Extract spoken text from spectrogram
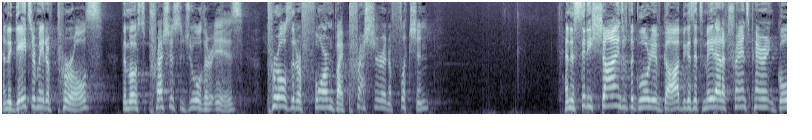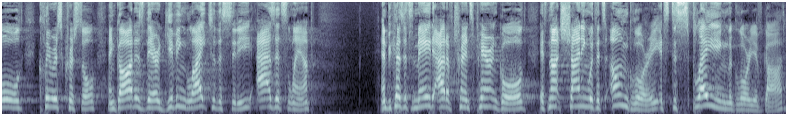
And the gates are made of pearls, the most precious jewel there is, pearls that are formed by pressure and affliction. And the city shines with the glory of God because it's made out of transparent gold, clear as crystal. And God is there giving light to the city as its lamp. And because it's made out of transparent gold, it's not shining with its own glory, it's displaying the glory of God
